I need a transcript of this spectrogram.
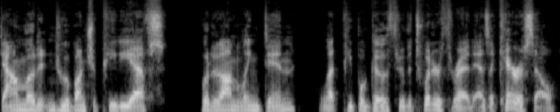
download it into a bunch of PDFs, put it on LinkedIn, let people go through the Twitter thread as a carousel.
